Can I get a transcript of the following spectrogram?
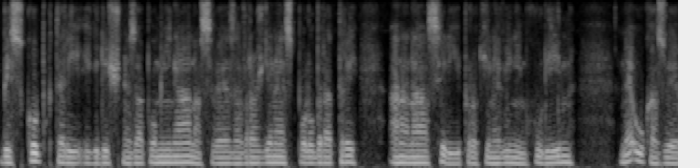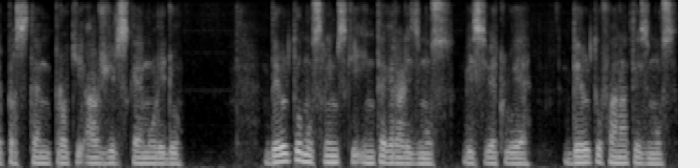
Biskup, který i když nezapomíná na své zavražděné spolubratry a na násilí proti nevinným chudým, neukazuje prstem proti alžírskému lidu. Byl tu muslimský integralismus, vysvětluje. Byl tu fanatismus,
